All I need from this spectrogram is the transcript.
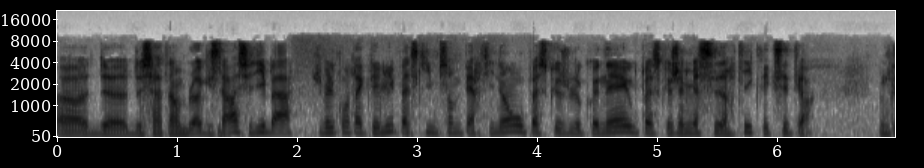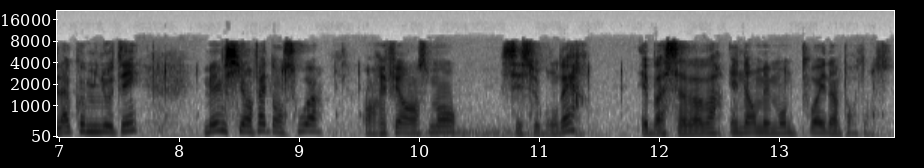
de, certains blogs, etc., se dit bah je vais le contacter lui parce qu'il me semble pertinent ou parce que je le connais ou parce que j'aime bien ses articles, etc. Donc la communauté, même si en fait en soi, en référencement, c'est secondaire, eh bah ça va avoir énormément de poids et d'importance.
